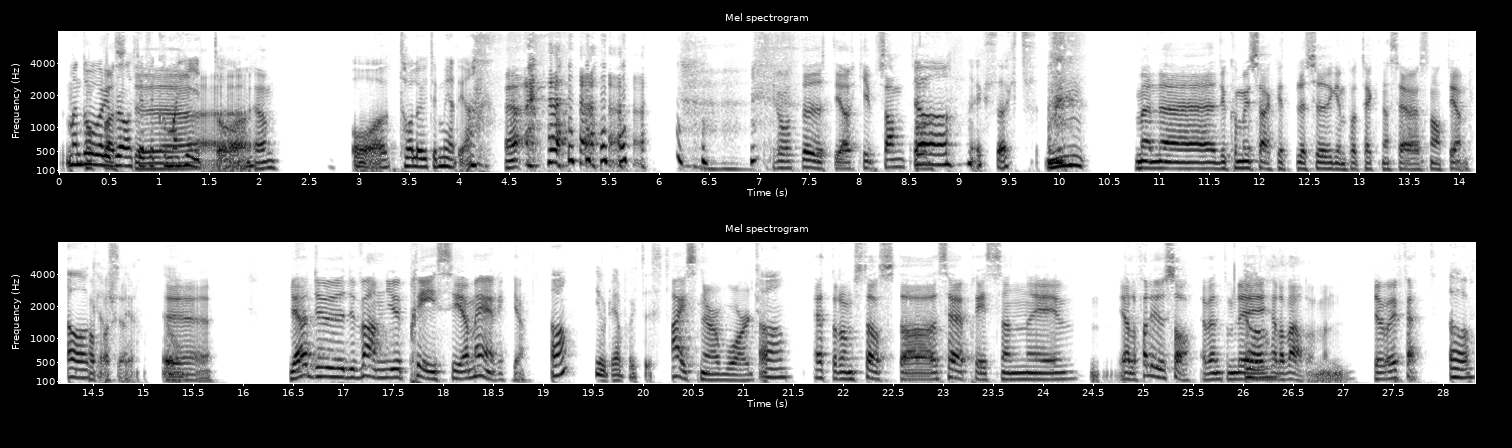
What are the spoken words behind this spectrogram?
Men då var det Hoppas bra att jag fick komma hit eh, och, ja. och tala ut i media. Gråta ut i arkivsamtal. Ja, exakt. Men eh, du kommer ju säkert bli sugen på att teckna serier snart igen. Ja, hoppas kanske jag. det. Eh, ja, du, du vann ju pris i Amerika. Ja, det gjorde jag faktiskt. Eisner Award. Ja, Ett av de största serieprisen i, i alla fall i USA. Jag vet inte om det är i Ja. hela världen, men det var ju fett. ja.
